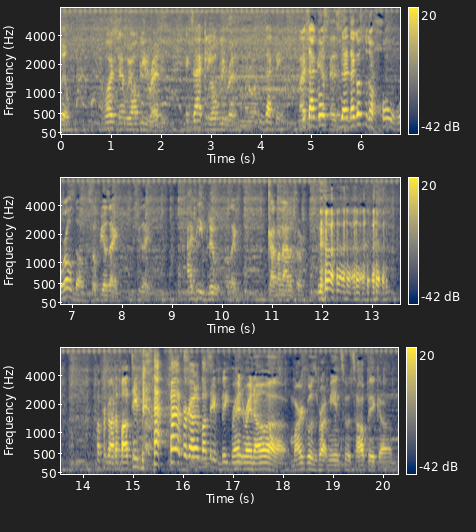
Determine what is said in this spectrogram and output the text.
will. I've always said we all bleed red. Exactly. We all bleed red no matter what. Exactly. Like But that goes says- that, that goes to the whole world though. Sophia's like, she's like, I bleed blue. I was like, got my avatar. I forgot about the. I forgot about the big. Right, right now, uh, Marcos brought me into a topic. Um,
